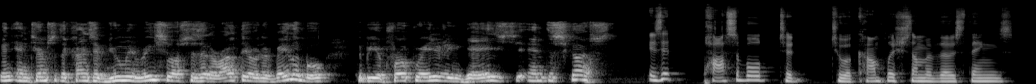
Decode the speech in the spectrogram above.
in, in terms of the kinds of human resources that are out there and available to be appropriated, engaged, and discussed. Is it possible to to accomplish some of those things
